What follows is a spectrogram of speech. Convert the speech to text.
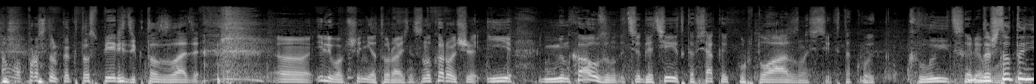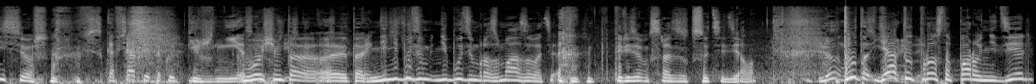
Там вопрос только кто спереди, кто сзади. Э, или вообще нету разницы. Ну, короче, и Мюнхгаузен тяготеет ко всякой куртуазности, к такой к лыцарям. Да вот, что ты несешь? Ко всякой такой пижне. В общем-то, это, не, не, будем, не будем размазывать. Перейдем сразу к сути дела. Ну, тут, я тут просто пару недель,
